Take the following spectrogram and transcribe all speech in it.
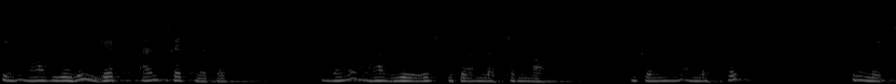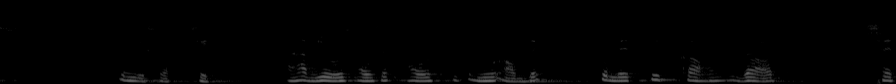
See I have using get and set method. Why I have used you can understand now. You can understand in next in this one. See I have used houses house new object. So let me call dot set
